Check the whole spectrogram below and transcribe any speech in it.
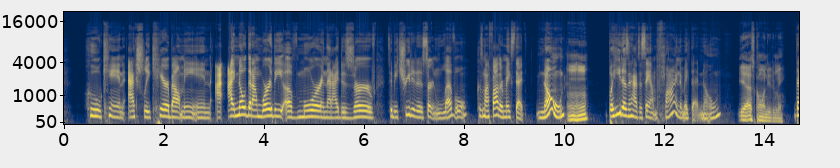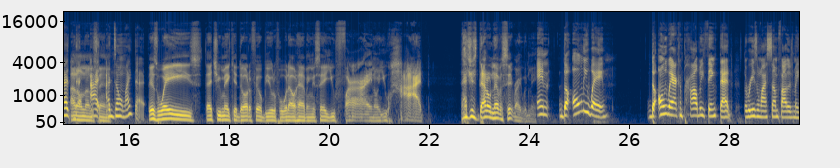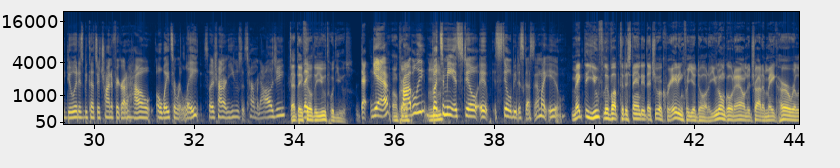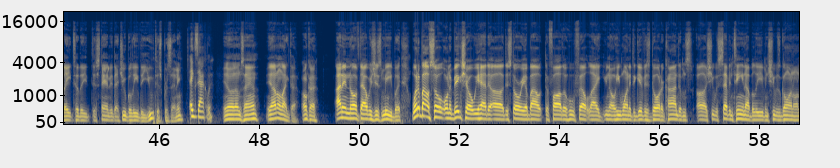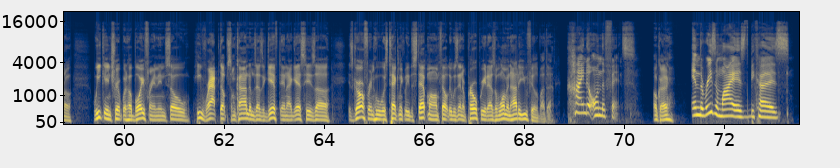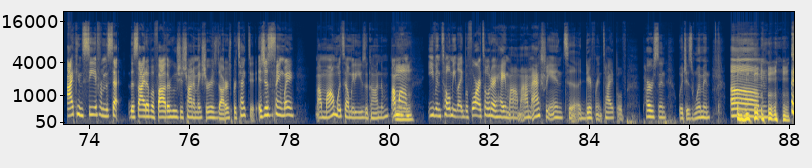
who can actually care about me. And I, I know that I'm worthy of more and that I deserve to be treated at a certain level because my father makes that known, mm-hmm. but he doesn't have to say I'm fine to make that known. Yeah, that's corny to me. That I don't that- understand I, it. don't like that. There's ways that you make your daughter feel beautiful without having to say you fine or you hot. That just that'll never sit right with me. And the only way, the only way I can probably think that the reason why some fathers may do it is because they're trying to figure out how a way to relate. So they're trying to use the terminology That they feel the youth would use. that yeah, Okay. probably. Mhm. But to me, it's still it still would be disgusting. I'm like, ew. Make the youth live up to the standard that you are creating for your daughter. You don't go down to try to make her relate to the, the standard that you believe the youth is presenting. Exactly. You know what I'm saying? Yeah, I don't like that. Okay. I didn't know if that was just me, but what about so on a big show we had uh, the story about the father who felt like you know he wanted to give his daughter condoms. Uh, she was 17, I believe, and she was going on a weekend trip with her boyfriend, and so he wrapped up some condoms as a gift. And I guess his uh his girlfriend, who was technically the stepmom, felt it was inappropriate as a woman. How do you feel about that? Kind of on the fence. Okay. And the reason why is because I can see it from the set the side of a father who's just trying to make sure his daughter's protected. It's just the same way my mom would tell me to use a condom. My mom even told me like before I told her, "Hey mom, I'm actually into a different type of person, which is women." Um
